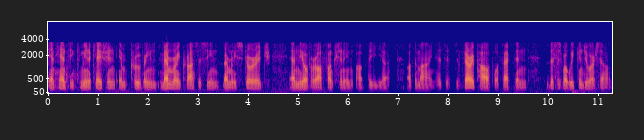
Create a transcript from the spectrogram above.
enhancing communication, improving memory processing, memory storage, and the overall functioning of the uh, of the mind. It's, it's a very powerful effect, and this is what we can do ourselves.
